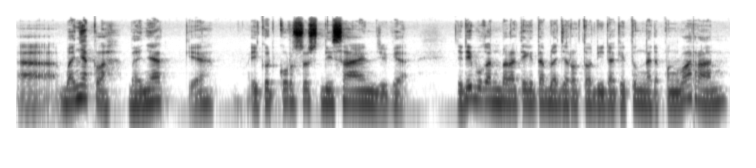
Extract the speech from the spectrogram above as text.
uh, banyak lah banyak ya ikut kursus desain juga. Jadi bukan berarti kita belajar otodidak itu nggak ada pengeluaran,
